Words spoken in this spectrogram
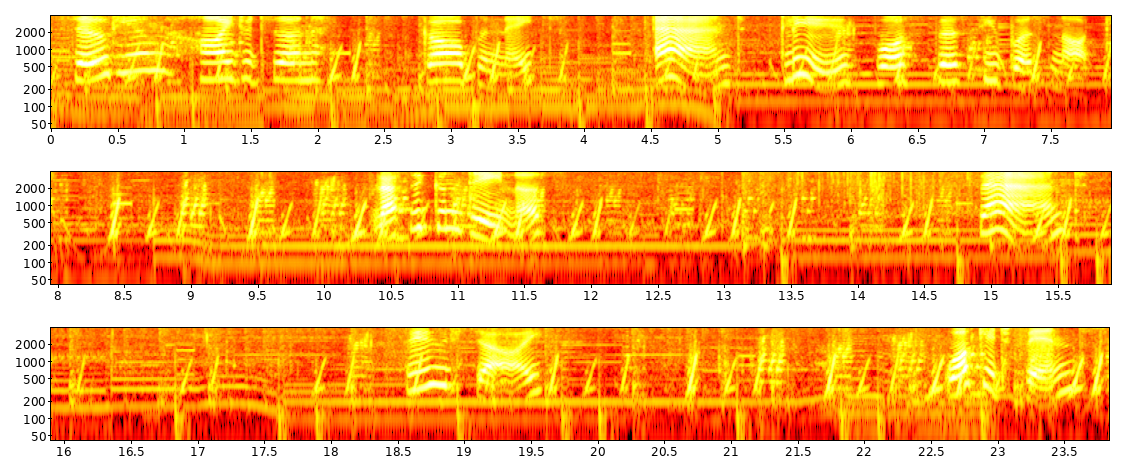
sodium hydrogen carbonate, and glue for the super snot. Plastic containers, sand, food dye, rocket fins,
